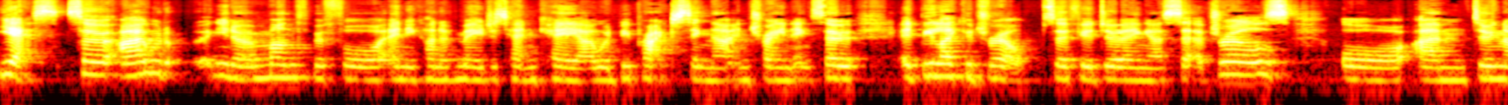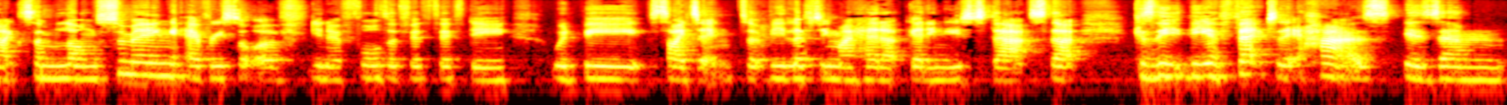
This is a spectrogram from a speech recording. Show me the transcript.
Yes. So I would, you know, a month before any kind of major 10K, I would be practicing that in training. So it'd be like a drill. So if you're doing a set of drills, or um, doing like some long swimming every sort of you know fourth or fifth 50 would be sighting so be lifting my head up getting used to that so that because the the effect that it has is um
